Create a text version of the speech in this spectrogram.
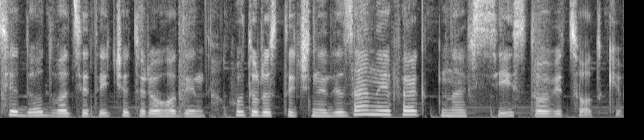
тримаються до 24 годин. Футуристичний дизайн ефект на всі 100%.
